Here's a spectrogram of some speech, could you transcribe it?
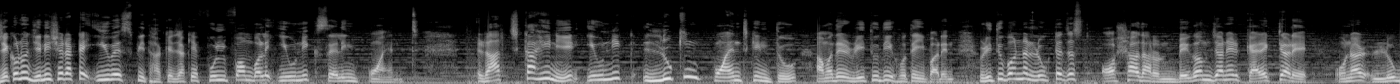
যে কোনো জিনিসের একটা ইউএসপি থাকে, যাকে ফুল ফর্ম বলে ইউনিক সেলিং পয়েন্ট। রাজকাহিনীর ইউনিক লুকিং পয়েন্ট কিন্তু আমাদের ঋতুদি হতেই পারেন। ঋতুপর্ণার লুকটা জাস্ট অসাধারণ। বেগম জানের ক্যারেক্টারে ওনার লুক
